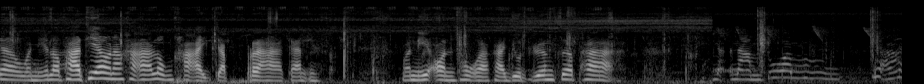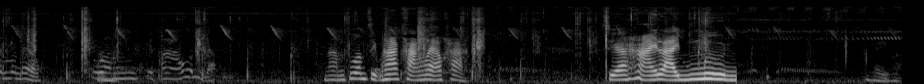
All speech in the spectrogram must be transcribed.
เที่ยววันนี้เราพาเที่ยวนะคะ ลงข่ายจับปลากัน วันนี้ออนทัวร์ค่ะ หยุดเรื่องเสื้อผ้าน้ำท่วมย้ายมาแล้วท่วมที่เท้าเลยน้ำท่วมสิบห้าครั้งแล้วค่ะ เสียหายหลายหมื่นอะไรวะ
